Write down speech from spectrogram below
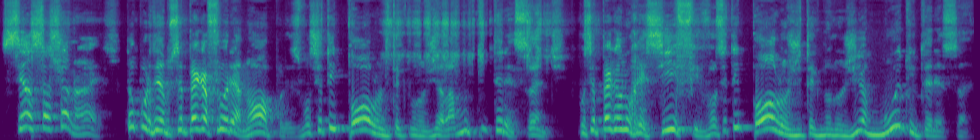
sensacionais. Então, por exemplo, você pega Florianópolis, você tem polos de tecnologia lá muito interessante. Você pega no Recife, você tem polos de tecnologia muito interessante.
